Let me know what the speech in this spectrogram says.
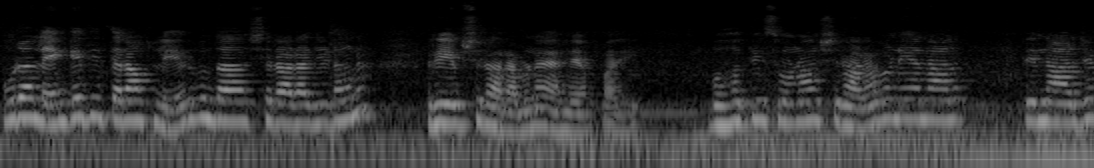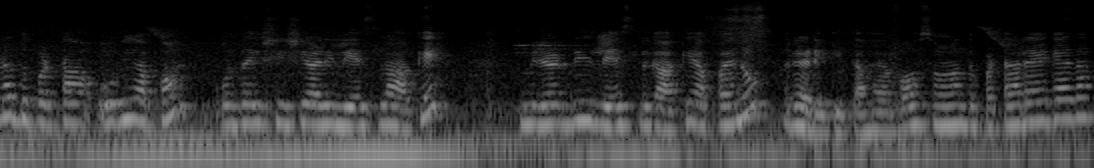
ਪੂਰਾ ਲਹਿੰਗੇ ਦੀ ਤਰ੍ਹਾਂ ਫਲੇਅਰ ਹੁੰਦਾ ਸ਼ਰਾਰਾ ਜਿਹੜਾ ਹੈ ਨਾ ਰੇਬ ਸ਼ਰਾਰਾ ਬਣਾਇਆ ਹੋਇਆ ਆਪਾਂ ਇਹ। ਬਹੁਤ ਹੀ ਸੋਹਣਾ ਸ਼ਰਾਰਾ ਬਣਿਆ ਨਾਲ ਤੇ ਨਾਲ ਜਿਹੜਾ ਦੁਪੱਟਾ, ਉਹ ਵੀ ਆਪਾਂ ਉਹਦਾ ਹੀ ਸ਼ੀਸ਼ੇ ਵਾਲੀ ਲੇਸ ਲਾ ਕੇ ਮਿਰਰ ਦੀ ਲੇਸ ਲਗਾ ਕੇ ਆਪਾਂ ਇਹਨੂੰ ਰੈਡੀ ਕੀਤਾ ਹੋਇਆ। ਬਹੁਤ ਸੋਹਣਾ ਦੁਪੱਟਾ ਰਹੇਗਾ ਇਹਦਾ।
